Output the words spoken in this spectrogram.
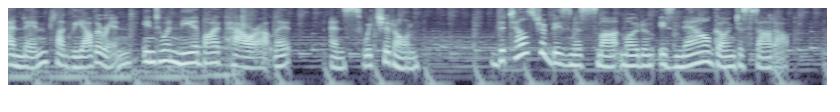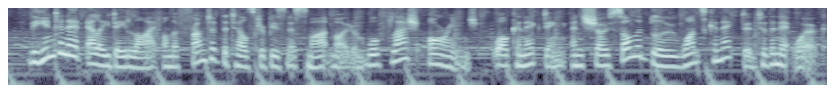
and then plug the other end into a nearby power outlet and switch it on. The Telstra Business Smart Modem is now going to start up. The Internet LED light on the front of the Telstra Business Smart Modem will flash orange while connecting and show solid blue once connected to the network.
